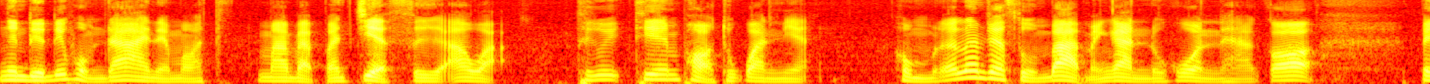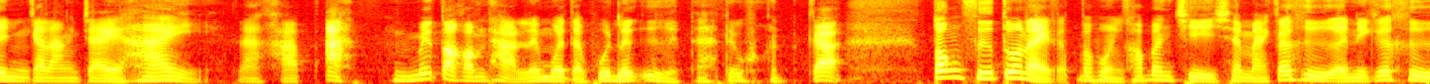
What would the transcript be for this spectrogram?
เงินเดือนที่ผมได้เนี่ยมามาแบบมาเจียดซื้อเอาอะที่ที่เป็นพอร์ตทุกวันเนี่ย ผมเริ่มจากศูนย์บาทเหมือนกันทุกคนนะฮะก็เป็นกำลังใจให้นะครับอะไม่ตอบคำถามเลยมัวแต่พูดเรื่องอื่นนะทุกคนก็ต้องซื้อตัวไหนกับผลเข้าบัญชีใช่ไหมก็คือ อันนี้ก็คือ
